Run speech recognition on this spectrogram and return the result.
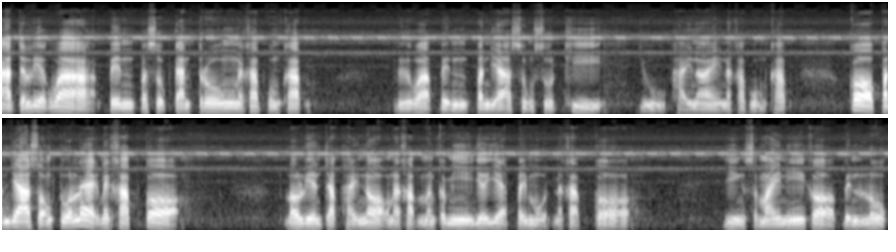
อาจจะเรียกว่าเป็นประสบการณ์ตรงนะครับผมครับ หรือว่าเป็นปัญญาสูงสุดที่อยู่ภายในนะครับผมครับ ก็ปัญญาสองตัวแรกนะครับก็เราเรียนจากภายนอกนะครับ มันก็มีเยอะแยะไปหมดนะครับ ก็ยิ่งสมัยนี้ก็เป็นโลก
